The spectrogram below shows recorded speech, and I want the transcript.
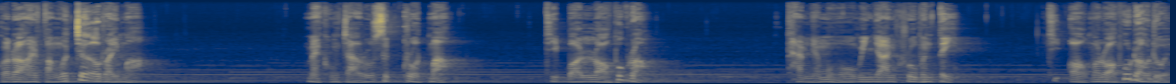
ก็เล่าให้ฟังว่าเจออะไรมา แม่ของจ่ารู้สึกโกรธมาก ที่บอลหลอกพวกเราแถมยังโมโหวิญญาณครูบันติ ที่ออกมาหลอกพวกเราด้วย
